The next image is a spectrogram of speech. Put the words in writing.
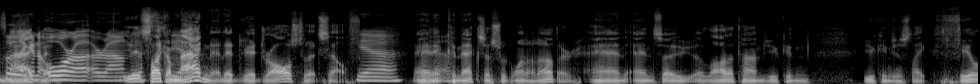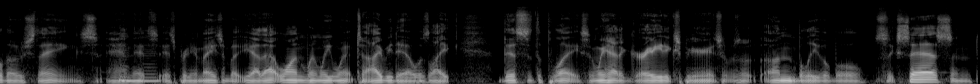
so like an aura around it's us. like a yeah. magnet it, it draws to itself Yeah. and yeah. it connects us with one another and and so a lot of times you can you can just like feel those things and it's Mm-hmm. it's pretty amazing but yeah that one when we went to Ivydale was like this is the place and we had a great experience it was an unbelievable success and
